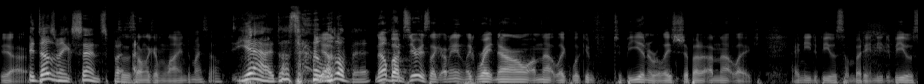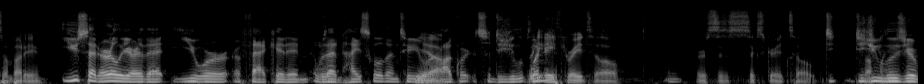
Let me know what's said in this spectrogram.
yeah. it does make sense. But Does it sound like I'm lying to myself? yeah, it does a Yeah. little bit. No, but I'm serious. Like, I mean, like right now, I'm not like looking f- to be in a relationship. I, I'm not like I need to be with somebody. I need to be with somebody. You said earlier that you were a fat kid, and was that in high school then too? You were awkward. So did you? When like did, eighth grade till, or sixth grade till did, did you lose your?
